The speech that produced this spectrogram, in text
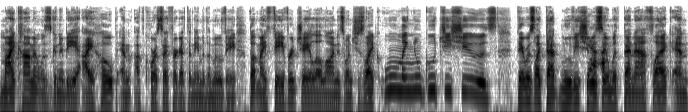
my comment was going to be, I hope, and of course I forget the name of the movie, but my favorite J Lo line is when she's like, "Oh, my new Gucci shoes." There was like that movie she was in with Ben Affleck, and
